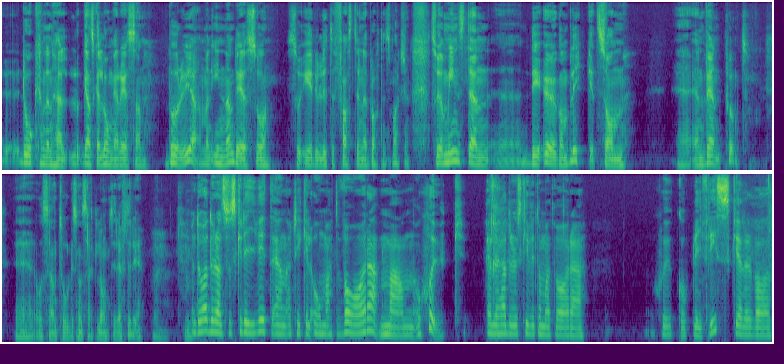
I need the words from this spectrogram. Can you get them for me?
Eh, Då kan den här ganska långa resan börja. Men innan det så, så är du lite fast i den här brottningsmatchen. Så jag minns den, eh, det ögonblicket som en vändpunkt. Eh, Och sen tog det som sagt lång tid efter det. Men då hade du alltså skrivit en artikel om att vara man och sjuk? Eller hade du skrivit om att vara sjuk och bli frisk? Eller vad?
